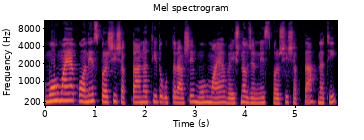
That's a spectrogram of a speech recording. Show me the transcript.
મોહમાયા કોને સ્પર્શી શકતા નથી તો ઉત્તર આવશે, મોહમાયા વૈષ્ણવજનને સ્પર્શી શકતા નથી.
